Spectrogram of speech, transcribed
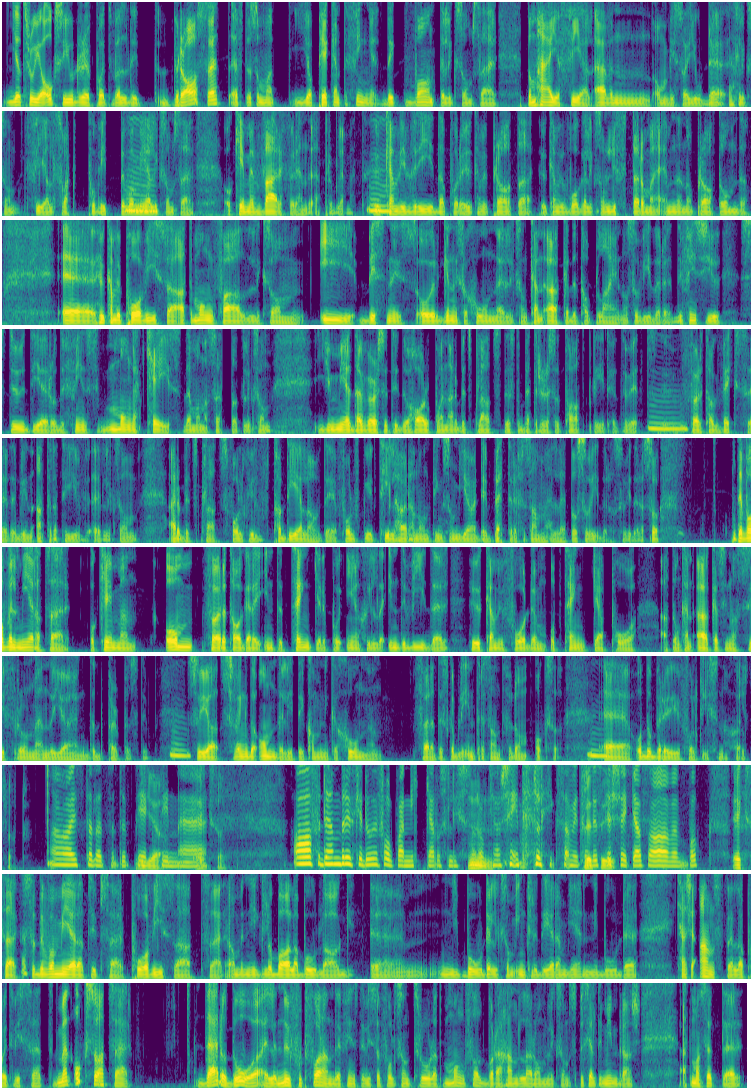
jag tror jag också gjorde det på ett väldigt bra sätt eftersom att jag pekar inte finger. Det var inte liksom så här, de här gör fel, även om vissa gjorde liksom fel svart på vitt. Det var mm. mer liksom så här, okej okay, men varför händer det här problemet? Mm. Hur kan vi vrida på det? Hur kan vi prata? Hur kan vi våga liksom lyfta de här ämnena och prata om det? Eh, hur kan vi påvisa att mångfald liksom, i business och organisationer liksom, kan öka the top line och så vidare. Det finns ju studier och det finns många case där man har sett att liksom, ju mer diversity du har på en arbetsplats desto bättre resultat blir det. Du vet, mm. Företag växer, det blir en attraktiv eh, liksom, arbetsplats. Folk vill ta del av det. Folk vill tillhöra någonting som gör det bättre för samhället och så vidare. och så vidare. Så det var väl mer att så här, okej okay, men om företagare inte tänker på enskilda individer, hur kan vi få dem att tänka på att de kan öka sina siffror men ändå göra en good purpose? Typ. Mm. Så jag svängde om det lite i kommunikationen för att det ska bli intressant för dem också. Mm. Eh, och då börjar ju folk lyssna självklart. Ja, istället för typ pekpinne. Ja, exakt. Ja, för den brukar, då är folk bara nickar och så lyssnar mm. de kanske inte liksom. Utan Precis. det ska checkas av en box. Exakt, så det var mera typ så här påvisa att så här, ja, men ni är globala bolag. Eh, ni borde liksom inkludera mer. Ni borde kanske anställa på ett visst sätt. Men också att så här, där och då, eller nu fortfarande, finns det vissa folk som tror att mångfald bara handlar om, liksom, speciellt i min bransch, att man sätter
